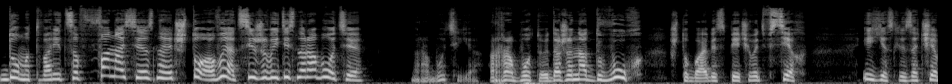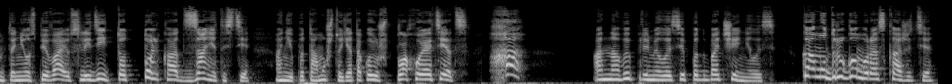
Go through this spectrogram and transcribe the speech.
Дома творится фанасия знает что, а вы отсиживаетесь на работе!» На работе я работаю даже на двух, чтобы обеспечивать всех. И если за чем-то не успеваю следить, то только от занятости, а не потому, что я такой уж плохой отец. Ха! Она выпрямилась и подбоченилась. Кому другому расскажете?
